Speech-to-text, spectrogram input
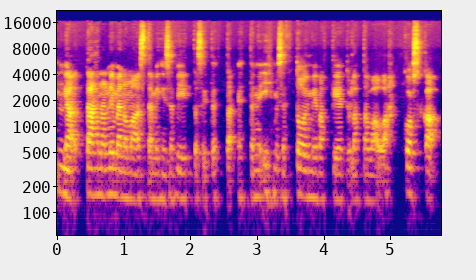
Mm. Ja tämähän on nimenomaan sitä, mihin sä viittasit, että, että ne ihmiset toimivat tietyllä tavalla, koska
